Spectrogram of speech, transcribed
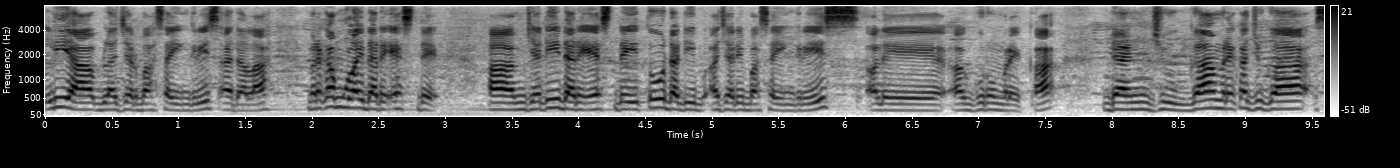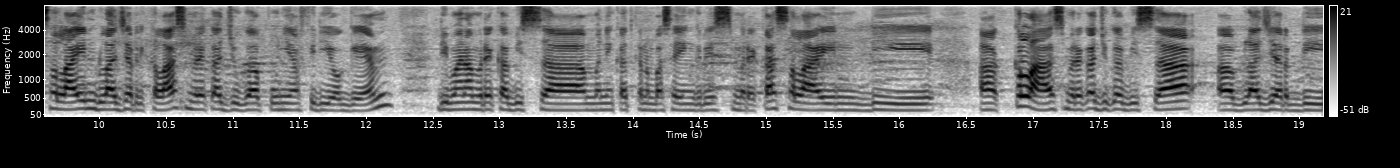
Lia belajar bahasa Inggris adalah mereka mulai dari SD. Um, jadi dari SD itu udah diajari bahasa Inggris oleh uh, guru mereka dan juga mereka juga selain belajar di kelas mereka juga punya video game di mana mereka bisa meningkatkan bahasa Inggris mereka selain di uh, kelas mereka juga bisa uh, belajar di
